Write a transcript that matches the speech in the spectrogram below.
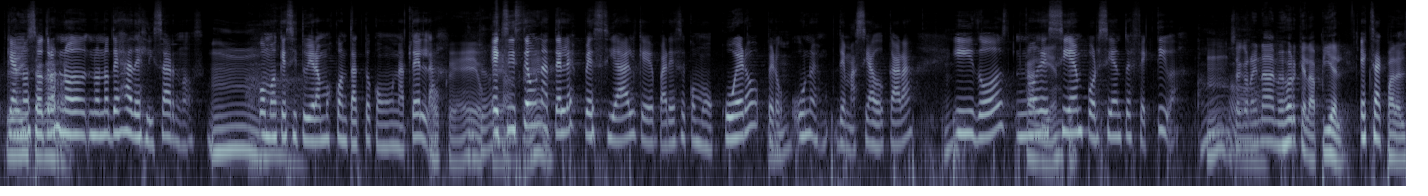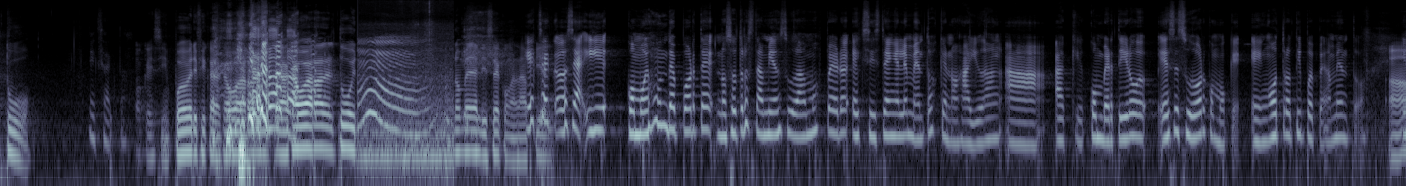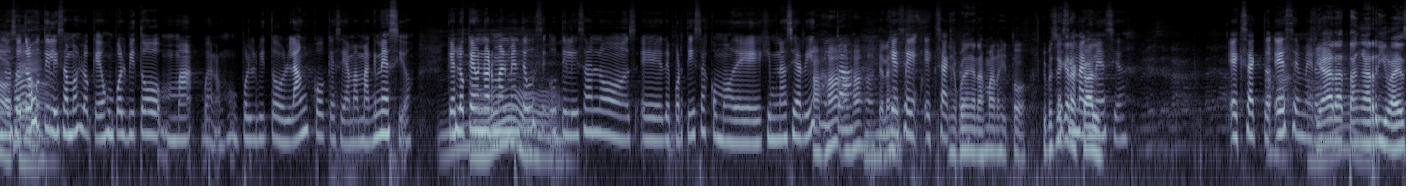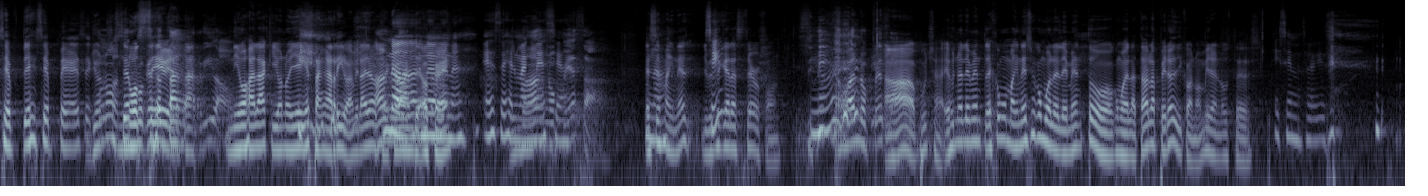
que a nosotros no, no nos deja deslizarnos, Mm. como que si tuviéramos contacto con una tela. Existe una tela especial que parece como cuero, pero uno es demasiado cara y dos, no es Caliente. 100% efectiva. Mm, O sea que no hay nada mejor que la piel Exacto, para el tubo. Exacto. Ok, sí, puedo verificar. Acabo de agarrar, acabo de agarrar el tubo y no me deslicé con la piel. Exacto, o sea, y como es un deporte, nosotros también sudamos, pero existen elementos que nos ayudan a, a que convertir ese sudor como que en otro tipo de pegamento. Ah, y nosotros utilizamos lo que es un polvito, ma- bueno, un polvito blanco que se llama magnesio, que es lo que normalmente utilizan los eh, deportistas como de gimnasia rítmica. ajá, ajá, que la que se, Y exacto. se ponen en las manos y todo. Yo pensé que ese era cal. Exacto, ese mero. ¿Qué hará tan arriba ese, ese, ese Yo no sé por qué está tan arriba, Ni ojalá que yo no llegue tan arriba. Mira, yo Ah, No, no, Ok. no, no, ese es el Man, magnesio. no pesa. Ese No. es magnesio. Yo pensé ¿Sí? que era styrofoam. Sí, igual no pesa. Ah, pucha. Es un elemento, es como magnesio como el elemento, como de la tabla periódica, ¿o ¿no? Mírenlo ustedes. Ese no sabía.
